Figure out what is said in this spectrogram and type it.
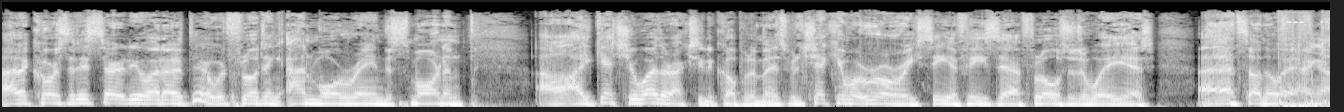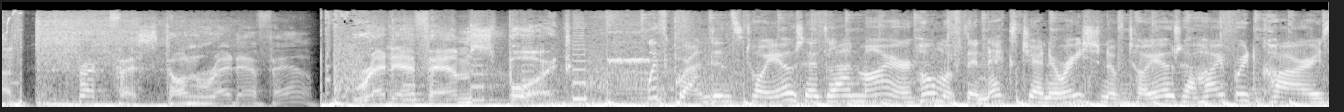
And of course, it is certainly wet out there with flooding and more rain this morning. Uh, I'll get your weather actually in a couple of minutes. We'll check in with Rory, see if he's uh, floated away yet. Uh, that's on the way. Hang on. Breakfast on Red FM. Red FM Sport. With Grandin's Toyota Glanmire, home of the next generation of Toyota hybrid cars.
